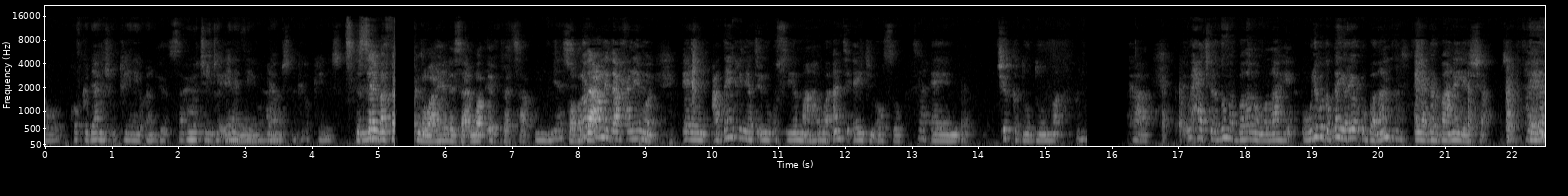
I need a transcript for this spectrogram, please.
oo qofka damage u keenayo dhan kuma jirto anything oo damage dhanka u keenayso. The same effectna waa helaysaa not if better yes. so only that xalimo caddayn keliya hata inuu ku siiyo ma aha waa anti aging also. Een, jirka duuduuma waxaa jira dumar badan oo wallaahi oo weliba gabdha yaryar u badan ayaa darbaano yeesha. Een,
